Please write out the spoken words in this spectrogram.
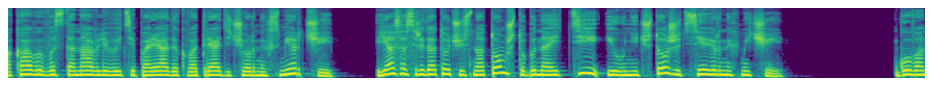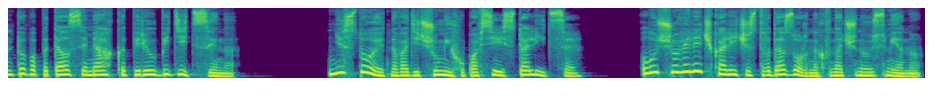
Пока вы восстанавливаете порядок в отряде черных смерчей, я сосредоточусь на том, чтобы найти и уничтожить северных мечей. Го Ван Пё попытался мягко переубедить сына. Не стоит наводить шумиху по всей столице. Лучше увеличь количество дозорных в ночную смену.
